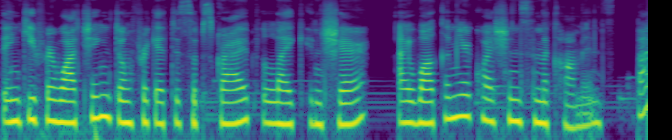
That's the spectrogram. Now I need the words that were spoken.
Thank you for watching. Don't forget to subscribe, like, and share. I welcome your questions in the comments. Bye!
